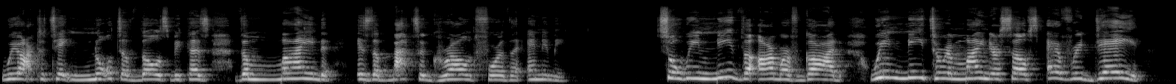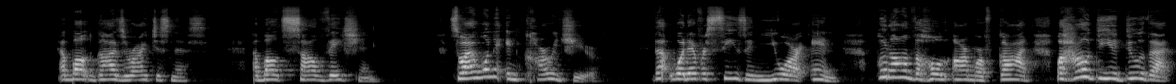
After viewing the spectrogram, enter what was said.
We are to take note of those because the mind is the battleground for the enemy. So we need the armor of God. We need to remind ourselves every day about God's righteousness, about salvation. So I want to encourage you that whatever season you are in, put on the whole armor of God. But how do you do that?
